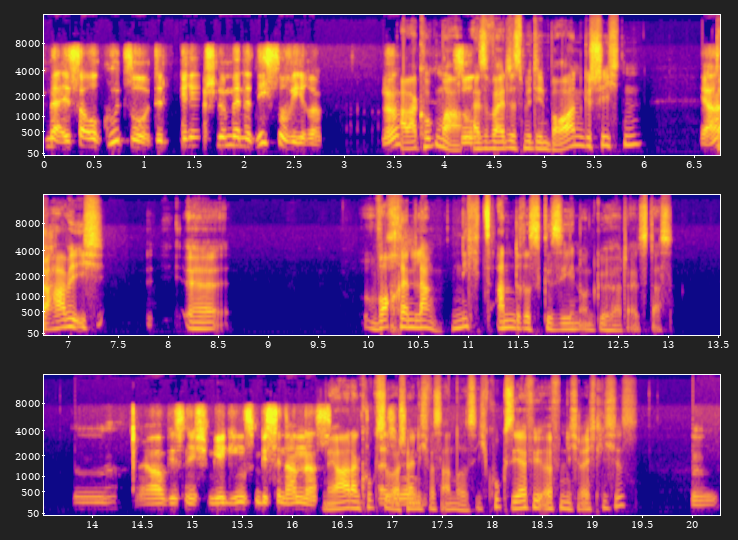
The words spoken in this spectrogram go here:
na, ist ja auch gut so. Das wäre ja schlimm, wenn das nicht so wäre. Ne? Aber guck mal, So. also weil das mit den Bauerngeschichten, Ja, da habe ich äh, wochenlang nichts anderes gesehen und gehört als das. Hm, ja, weiß nicht. Mir ging es ein bisschen anders. Ja, dann guckst du Also- wahrscheinlich was anderes. Ich gucke sehr viel öffentlich-rechtliches. Hm.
